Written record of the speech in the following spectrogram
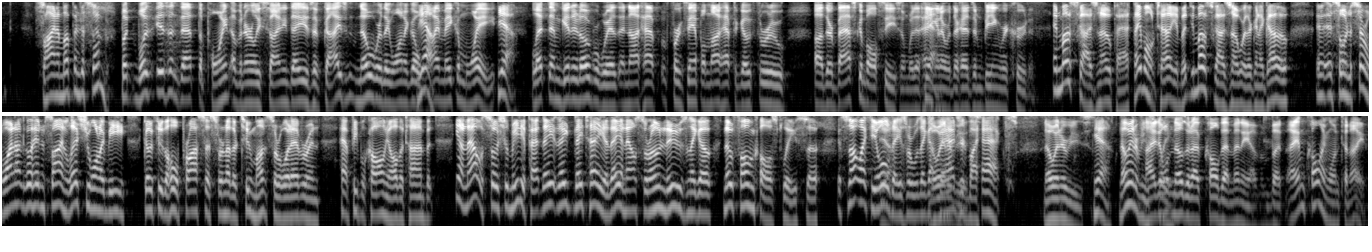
sign them up in December. But was isn't that the point of an early signing day? Is if guys know where they want to go, Yeah. why make them wait? Yeah. let them get it over with, and not have, for example, not have to go through uh, their basketball season with it hanging Yeah. over their heads and being recruited. And most guys know, Pat. They won't tell you, but most guys know where they're going to go. And so in December, why not go ahead and sign? Unless you want to be go through the whole process for another two months or whatever, and have people calling you all the time. But you know, now with social media, Pat, they they, they tell you they announce their own news and they go, no phone calls, please. So it's not like the old Yeah. days where they got No badgered interviews. by hacks. No interviews. Yeah, no interviews. I don't know that I've called that many of them, but I am calling one tonight.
